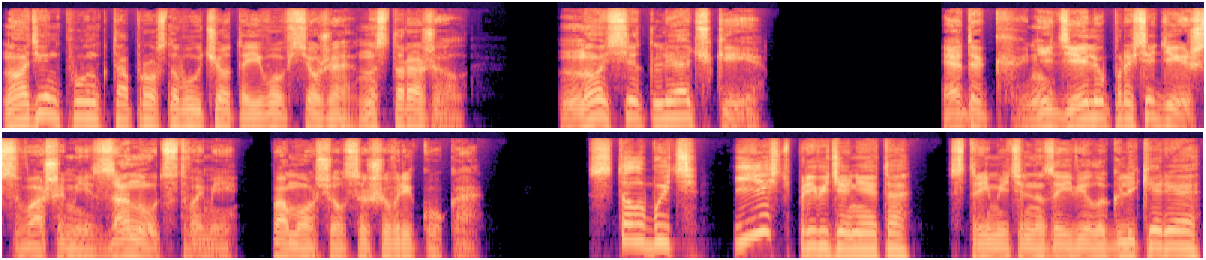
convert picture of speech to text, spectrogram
Но один пункт опросного учета его все же насторожил. «Носит ли очки?» «Эдак неделю просидишь с вашими занудствами», — поморщился Шеврикука. «Стало быть, есть привидение это?» — стремительно заявила Гликерия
